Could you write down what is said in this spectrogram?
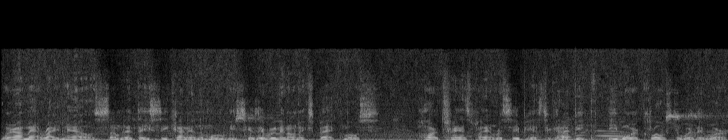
Where I'm at right now is something that they see kind of in the movies because they really don't expect most heart transplant recipients to kind of be even where close to where they were.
